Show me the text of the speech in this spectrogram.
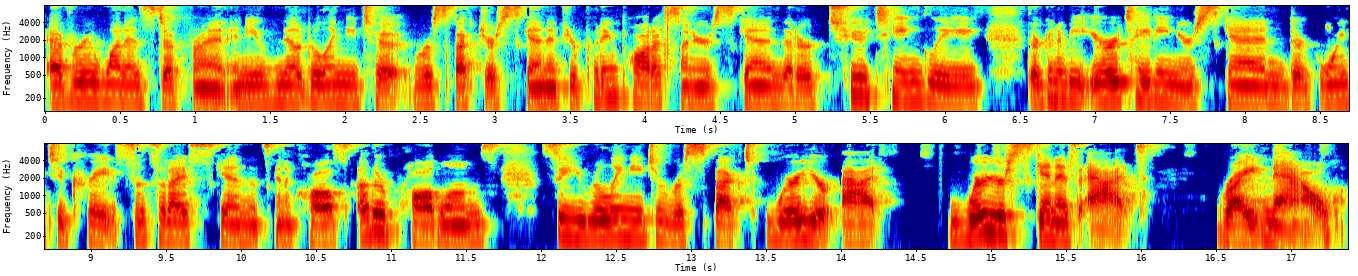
Everyone is different, and you really need to respect your skin. If you're putting products on your skin that are too tingly, they're going to be irritating your skin. They're going to create sensitized skin that's going to cause other problems. So you really need to respect where you're at, where your skin is at right now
